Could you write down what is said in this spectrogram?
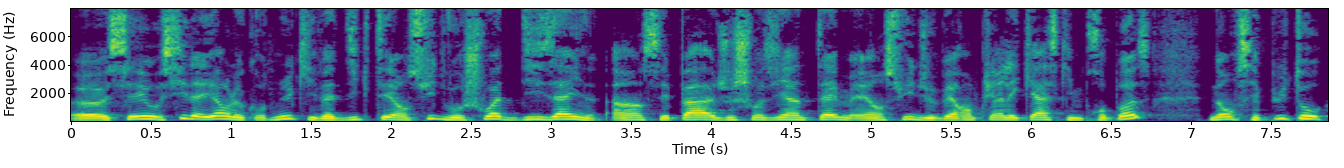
Euh, c'est aussi d'ailleurs le contenu qui va dicter ensuite vos choix de design. Hein. C'est pas je choisis un et ensuite je vais remplir les cases qu'il me propose. Non, c'est plutôt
